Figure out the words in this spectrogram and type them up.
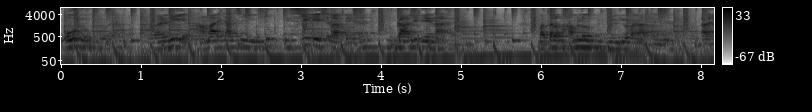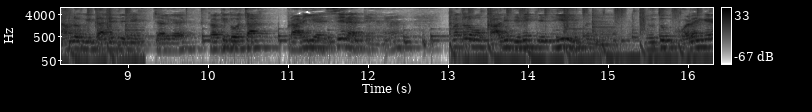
वो लोग जो है ओनली हमारे ख्याल से यूट्यूब इसीलिए चलाते हैं, गाली देना है। मतलब हम लोग भी वीडियो बनाते हैं और हम लोग भी गाली देने चल गए, क्योंकि दो चार प्राणी ऐसे रहते हैं मतलब वो गाली देने के लिए ही बने हैं। यूट्यूब खोलेंगे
